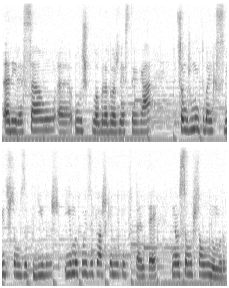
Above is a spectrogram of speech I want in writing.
A direção, hum, os colaboradores da STH, somos muito bem recebidos, somos acolhidos e uma coisa que eu acho que é muito importante é não somos só um número.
